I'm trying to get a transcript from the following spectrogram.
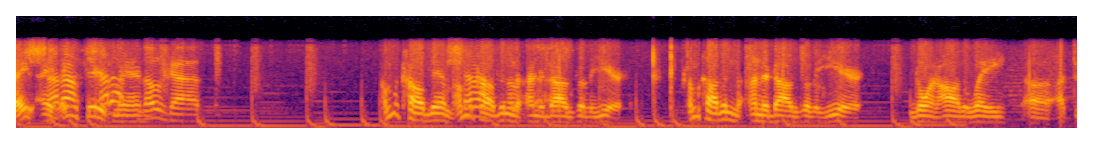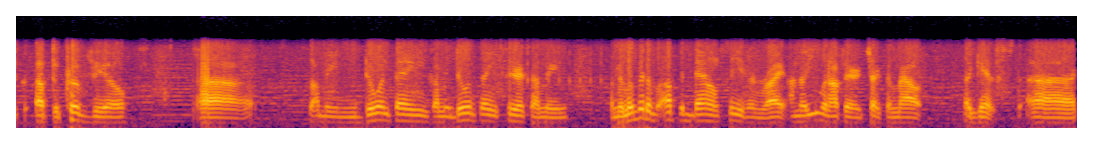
They, hey, Shout they out, serious, shout out man. to those guys. I'm gonna call them. I'm gonna call them the those underdogs of the year. I'm gonna call them the underdogs of the year, going all the way uh, up to up to Cookeville. Uh, I mean, doing things. I mean, doing things serious. I mean, I mean, a little bit of up and down season, right? I know you went out there and checked them out against uh,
